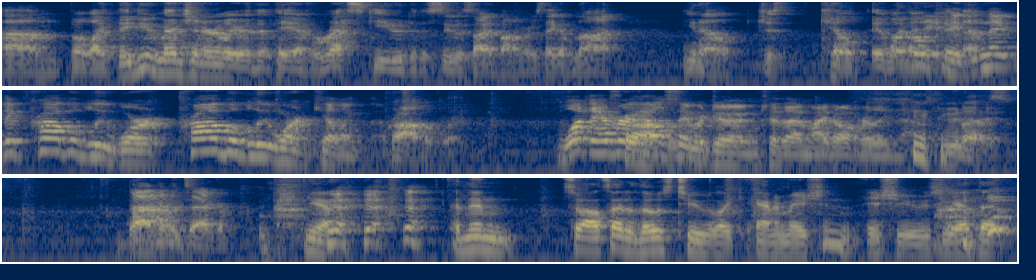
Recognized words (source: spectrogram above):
Um, but like they do mention earlier that they have rescued the suicide bombers. They have not, you know, just killed eliminated okay them. then they, they probably weren't probably weren't killing them Probably. whatever else they were doing to them i don't really know Who knows? Bag 'em and tag 'em. Yeah. and then so outside of those two like animation issues, you had that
